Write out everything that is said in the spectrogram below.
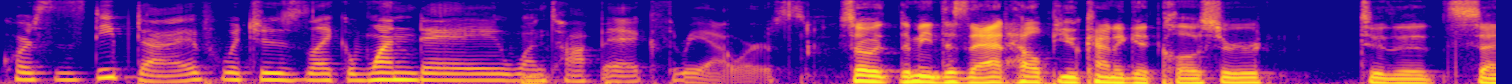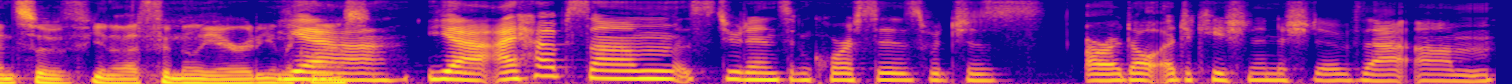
courses deep dive, which is like one day, one topic, three hours. So, I mean, does that help you kind of get closer to the sense of you know that familiarity in the yeah class? Yeah, yeah i have some students in courses which is our adult education initiative that um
